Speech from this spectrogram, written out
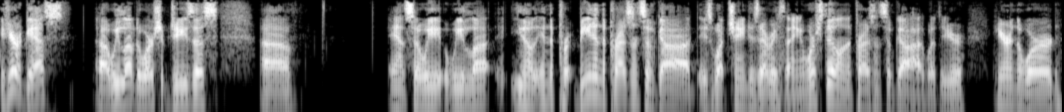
If you're a guest, uh, we love to worship Jesus. Uh, and so we, we love, you know, in the, being in the presence of God is what changes everything. And we're still in the presence of God, whether you're hearing the word,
